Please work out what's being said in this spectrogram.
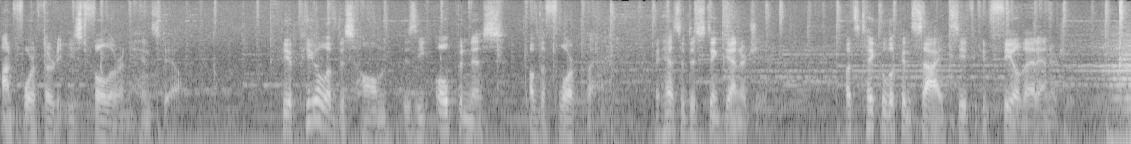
on 430 East Fuller in Hinsdale. The appeal of this home is the openness of the floor plan. It has a distinct energy. Let's take a look inside, see if you can feel that energy.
